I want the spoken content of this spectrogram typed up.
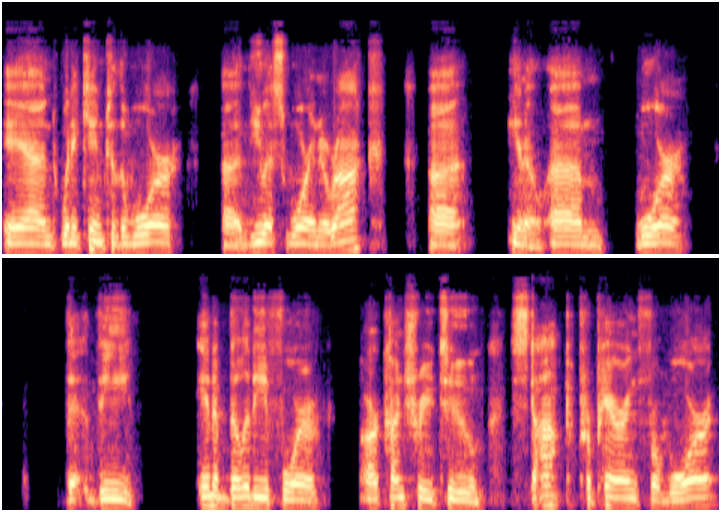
And when it came to the war, uh, the U.S. war in Iraq, uh, you know, um, war, the the inability for our country to stop preparing for war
